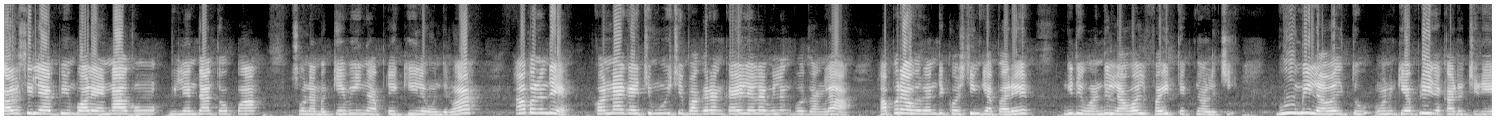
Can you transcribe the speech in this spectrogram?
கடைசியில் எப்பயும் போல் என்ன ஆகும்? வில்லன் தான் தோப்பான். ஸோ நம்ம கெவின் அப்படியே கீழே வந்துடுவான் அப்புறம் வந்து கொண்டா கழிச்சு மூச்சு பார்க்குறான் கையிலெல்லாம் விலங்கு போடுறாங்களா? அப்புறம் அவர் வந்து கொஸ்டின் கேட்பார் இது வந்து லெவல் ஃபைவ் டெக்னாலஜி பூமி லெவல் டூ உனக்கு எப்படி இதை கிடச்சிடு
